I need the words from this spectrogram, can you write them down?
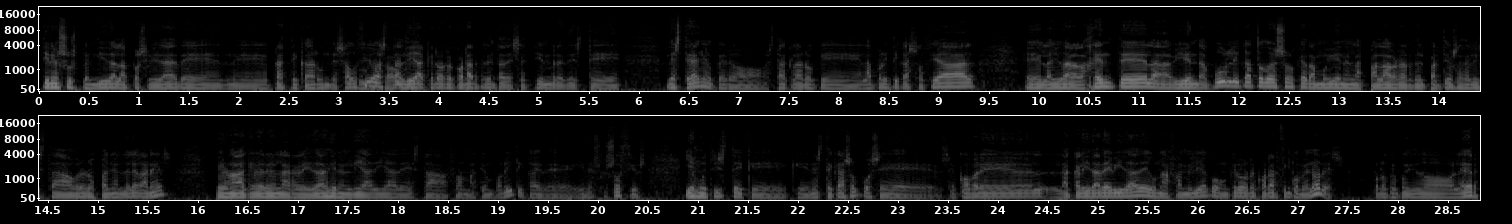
tienen suspendida la posibilidad de, de practicar un desahucio, hasta el desahucio. día, quiero recordar, 30 de septiembre de este, de este año, pero está claro que la política social, el ayudar a la gente, la vivienda pública, todo eso queda muy bien en las palabras del Partido Socialista Obrero Español de Leganés, pero nada que ver en la realidad y en el día a día de esta formación política y de, y de sus socios. Y es muy triste que, que en este caso pues eh, se cobre la calidad de vida de una familia con, creo recordar, cinco menores, por lo que he podido leer.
